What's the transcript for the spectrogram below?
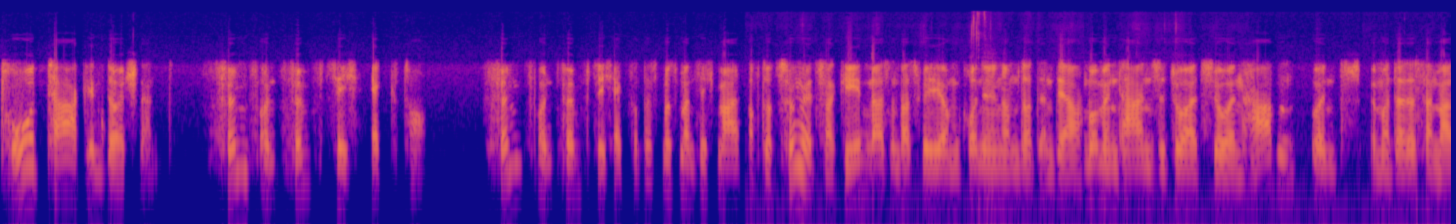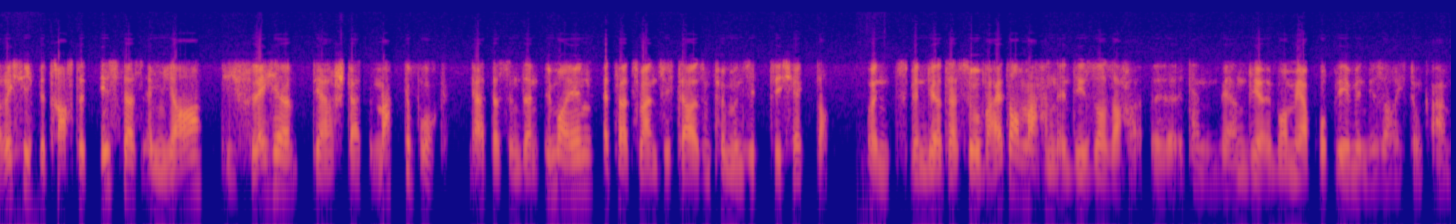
pro Tag in Deutschland 55 Hektar. 55 Hektar. Das muss man sich mal auf der Zunge zergehen lassen, was wir hier im Grunde genommen dort in der momentanen Situation haben. Und wenn man das dann mal richtig betrachtet, ist das im Jahr die Fläche der Stadt Magdeburg. Ja, das sind dann immerhin etwa 20.075 Hektar. Und wenn wir das so weitermachen in dieser Sache, äh, dann werden wir immer mehr Probleme in dieser Richtung haben.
